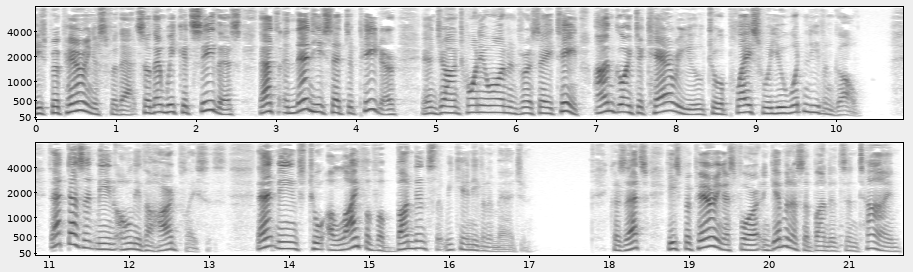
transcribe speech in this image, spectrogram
He's preparing us for that. So then we could see this. That's, and then he said to Peter in John 21 and verse 18, I'm going to carry you to a place where you wouldn't even go. That doesn't mean only the hard places. That means to a life of abundance that we can't even imagine. Because that's, he's preparing us for it and giving us abundance in time.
